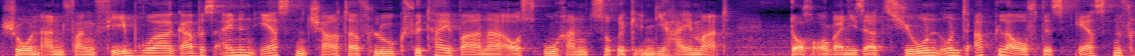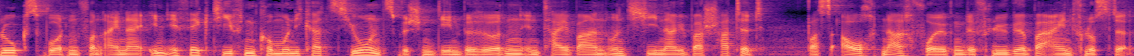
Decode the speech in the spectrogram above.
Schon Anfang Februar gab es einen ersten Charterflug für Taiwaner aus Wuhan zurück in die Heimat. Doch Organisation und Ablauf des ersten Flugs wurden von einer ineffektiven Kommunikation zwischen den Behörden in Taiwan und China überschattet, was auch nachfolgende Flüge beeinflusste.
